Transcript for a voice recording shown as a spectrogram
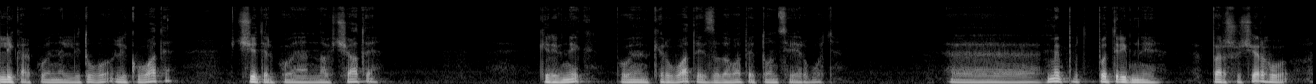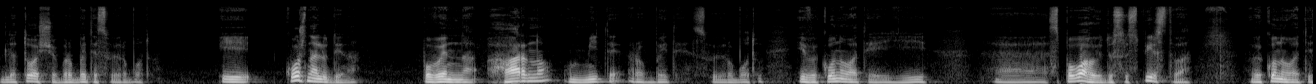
Лікар повинен лікувати, вчитель повинен навчати, керівник повинен керувати і задавати тон цієї роботі. Е, Ми потрібні в першу чергу для того, щоб робити свою роботу. І кожна людина повинна гарно вміти робити свою роботу і виконувати її е, з повагою до суспільства, виконувати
